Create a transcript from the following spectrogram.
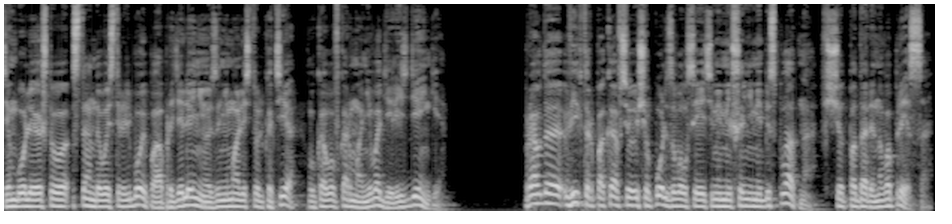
тем более, что стендовой стрельбой по определению занимались только те, у кого в кармане водились деньги. Правда, Виктор пока все еще пользовался этими мишенями бесплатно, в счет подаренного пресса.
